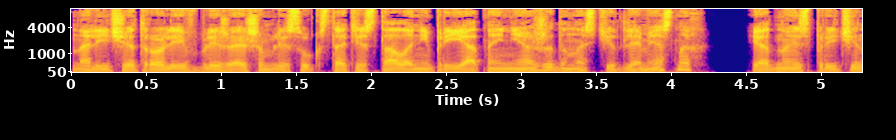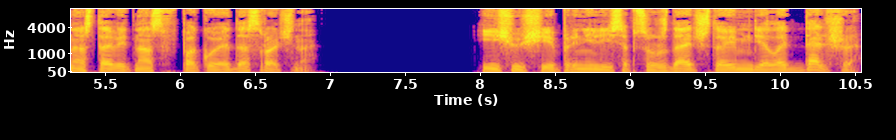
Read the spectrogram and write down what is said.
Наличие троллей в ближайшем лесу, кстати, стало неприятной неожиданностью для местных и одной из причин оставить нас в покое досрочно. Ищущие принялись обсуждать, что им делать дальше.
